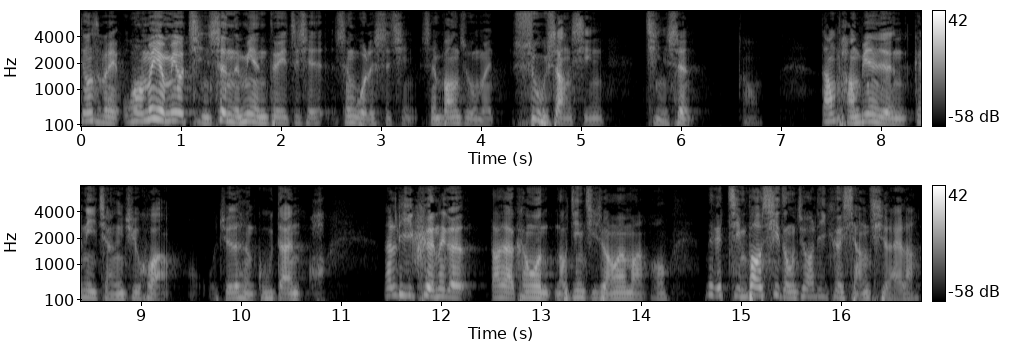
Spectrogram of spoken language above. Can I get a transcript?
弟兄姊妹，我们有没有谨慎的面对这些生活的事情？神帮助我们树上心谨慎。哦当旁边人跟你讲一句话，我觉得很孤单，哦，那立刻那个大家看过脑筋急转弯吗？哦，那个警报系统就要立刻响起来了。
